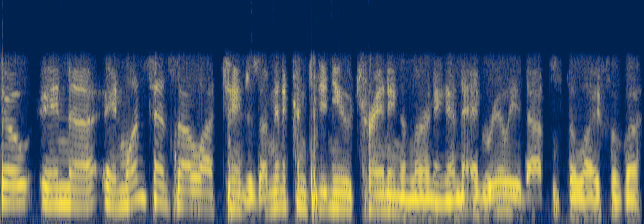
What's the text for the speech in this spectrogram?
So, in uh, in one sense, not a lot changes. I'm going to continue training and learning, and and really, that's the life of a,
